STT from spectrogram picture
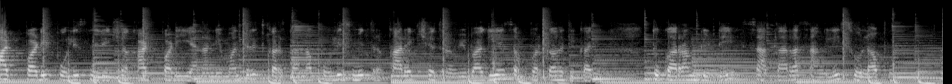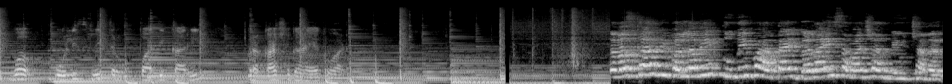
आटपाडी पोलीस निरीक्षक आटपाडी यांना निमंत्रित करताना पोलीस मित्र कार्यक्षेत्र विभागीय संपर्क अधिकारी तुकाराम गिटे सातारा सांगली सोलापूर व पोलीस मित्र उपाधिकारी प्रकाश गायकवाड. नमस्कार मी पल्लवी तुम्ही पाहताय गलाई समाचार न्यूज चॅनल.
